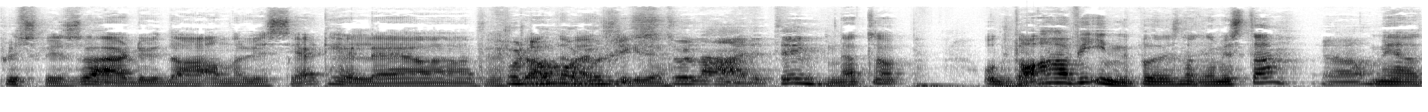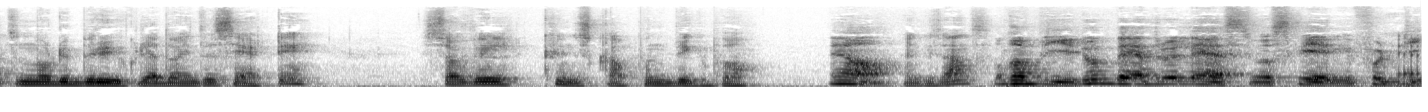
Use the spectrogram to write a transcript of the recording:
plutselig så er du da analysert hele første For da har du lyst til å lære ting. Nettopp. Og da er vi inne på det vi snakket om i stad. Ja. Med at når du bruker det du er interessert i, så vil kunnskapen bygge på. Ja. Ikke sant? Og da blir det jo bedre lesing og skriving fordi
